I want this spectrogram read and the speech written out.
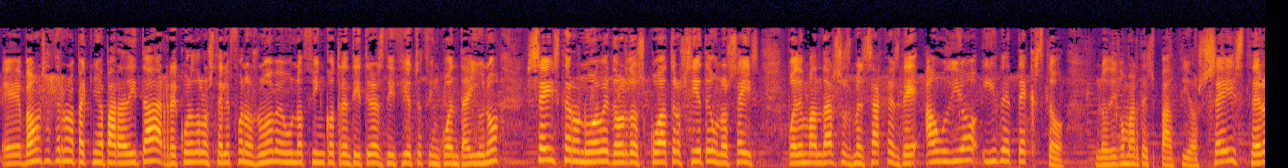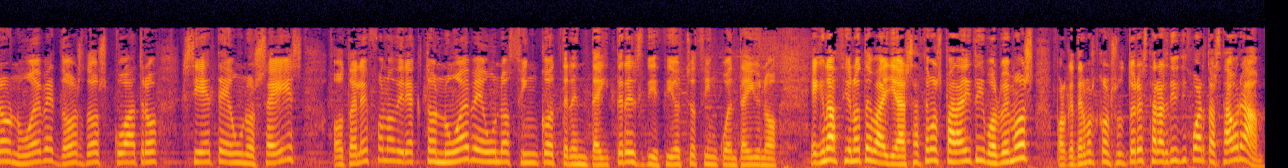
Eh, vamos a hacer una pequeña paradita. Recuerdo los teléfonos 915331851, 609224716. Pueden mandar sus mensajes de audio y de texto. Lo digo más despacio. 609224716 o teléfono directo 915 33 18 51. Ignacio, no te vayas, hacemos paradita y volvemos porque tenemos consultores hasta las 10 y cuarto. Hasta ahora.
